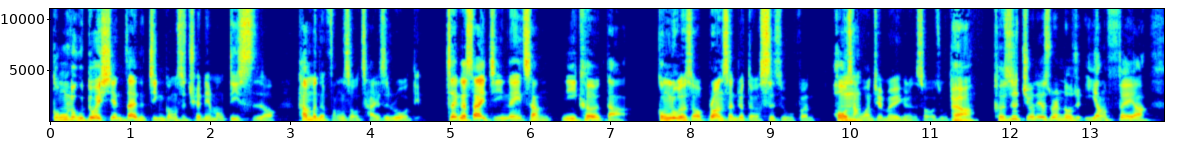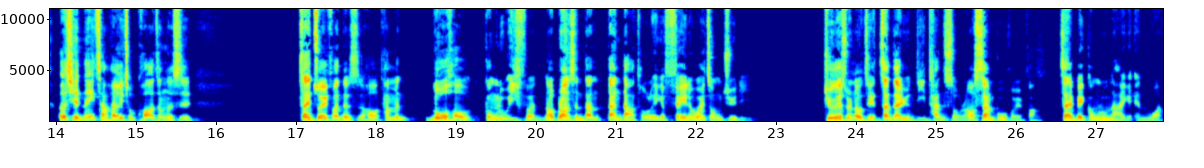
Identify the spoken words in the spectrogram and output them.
公路队现在的进攻是全联盟第四哦，他们的防守才是弱点。这个赛季那一场尼克打公路的时候，Bronson 就得四十五分，后场完全没有一个人守得住。对啊，可是 Julius Randle 就一样废啊！而且那一场还有一种夸张的是，在追分的时候，他们落后公路一分，然后 Bronson 单单打投了一个飞的位中距离。Julius Randle 直接站在原地摊手，然后散步回防，再被公路拿一个 N one，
